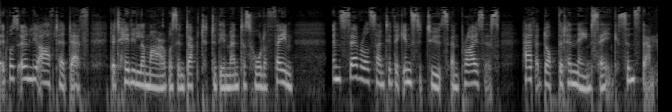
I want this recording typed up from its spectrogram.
It was only after her death that Hedy Lamarr was inducted to the Inventors Hall of Fame, and several scientific institutes and prizes have adopted her namesake since then.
